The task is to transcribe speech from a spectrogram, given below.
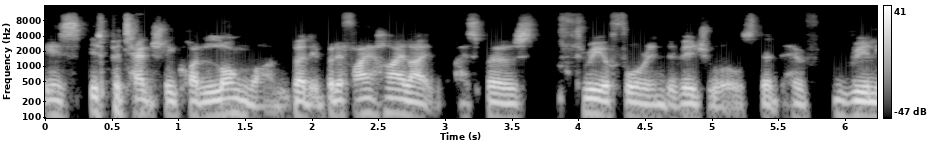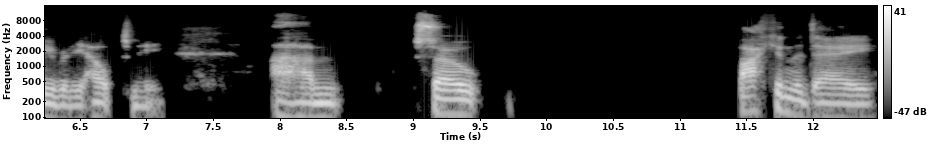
is is potentially quite a long one. But but if I highlight, I suppose three or four individuals that have really really helped me. Um, so back in the day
